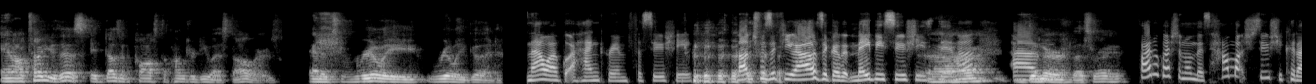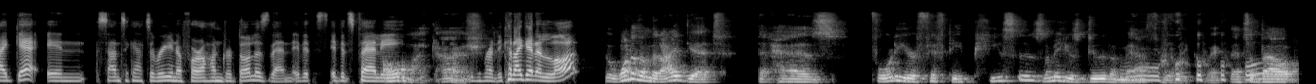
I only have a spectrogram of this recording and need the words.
And I'll tell you this, it doesn't cost 100 US dollars. And it's really, really good now I've got a hankering for sushi. Lunch was a few hours ago, but maybe sushi's dinner. Uh-huh. Um, dinner, that's right. Final question on this: How much sushi could I get in Santa Catarina for a hundred dollars? Then, if it's if it's fairly, oh my gosh, can I get a lot? One of them that I get that has 40 or 50 pieces. Let me just do the math really quick. That's about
